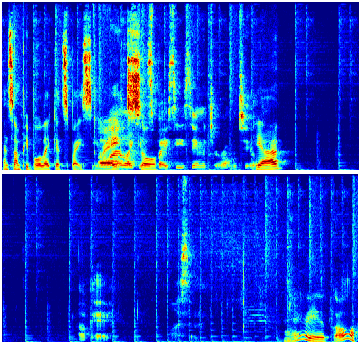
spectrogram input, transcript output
and some people like it spicy, oh, right? I like so, it spicy, same with Jerome too. Yeah? Okay, awesome. There you go.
